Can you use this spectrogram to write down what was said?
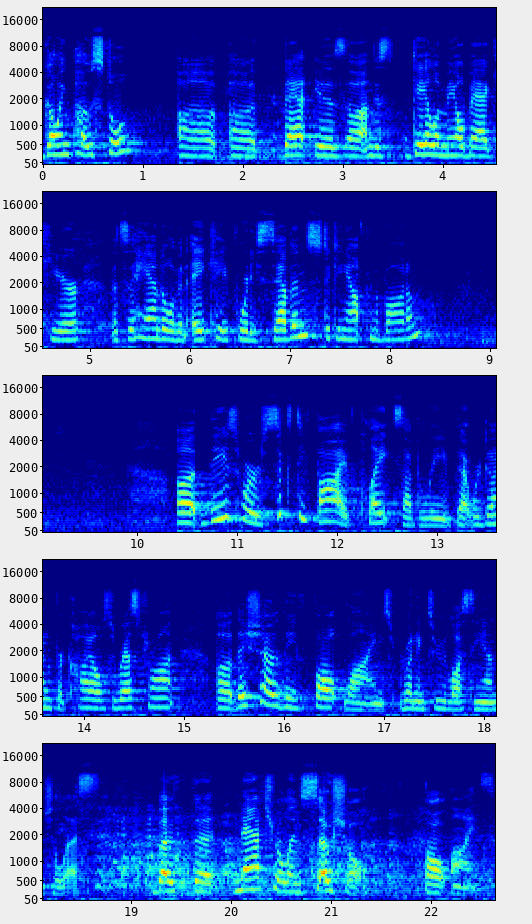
going postal, uh, uh, that is uh, on this gala mailbag here. That's the handle of an AK-47 sticking out from the bottom. Uh, these were 65 plates, I believe, that were done for Kyle's restaurant. Uh, they show the fault lines running through Los Angeles, both the natural and social fault lines.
